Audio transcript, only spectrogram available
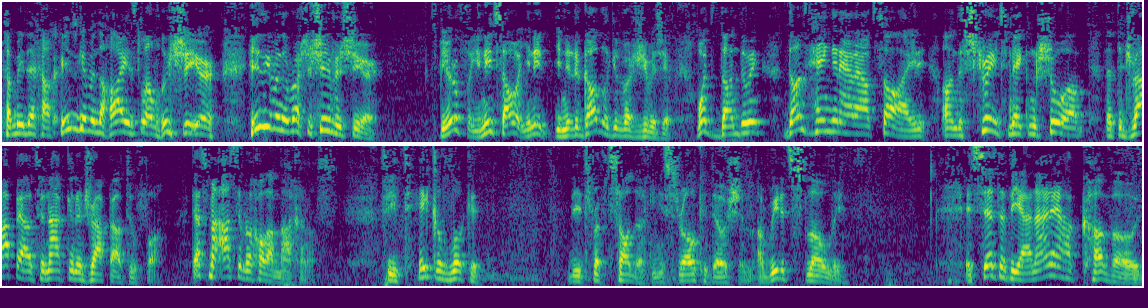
Chacham. He's giving the highest level shir. He's giving the Rosh Yeshiva shir. It's beautiful. You need someone. You need you need a god to give Rosh Yeshiva shir. What's Don doing? Don's hanging out outside on the streets, making sure that the dropouts are not going to drop out too far. That's my Ma'asiv V'chol HaMachanos. So you take a look at the Tzadok in Yisrael Kedoshim. I'll read it slowly. It says that the Ananei HaKavod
